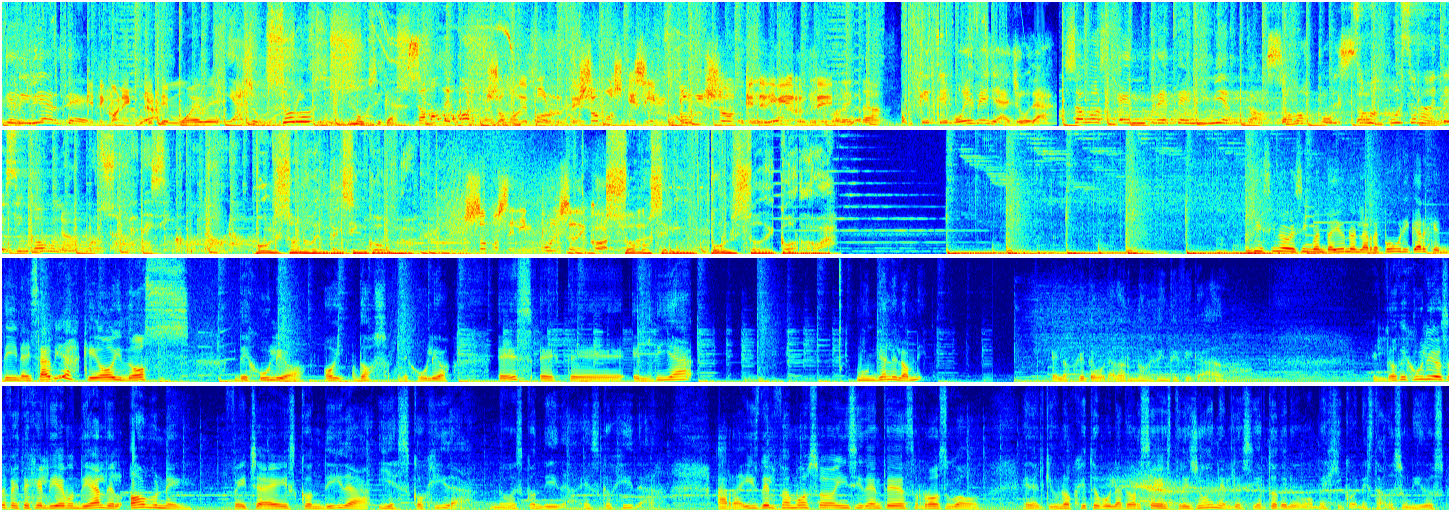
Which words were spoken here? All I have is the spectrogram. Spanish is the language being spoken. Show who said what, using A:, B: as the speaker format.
A: te divierte,
B: que te conecta, que te mueve
A: y ayuda. Somos música.
C: Somos deporte.
B: Somos deporte. Somos ese impulso que te divierte,
D: conecta, que te mueve y ayuda.
A: Somos entretenimiento.
D: Somos Pulso.
C: Somos Pulso 95.1. Pulso 95.1.
E: Pulso 95.1.
B: Somos el impulso de Córdoba.
E: Somos el impulso de Córdoba.
A: 1951 en la República Argentina. ¿Y sabías que hoy 2 de julio, hoy 2 de julio, es este, el Día Mundial del OVNI? El objeto volador no identificado. El 2 de julio se festeja el Día Mundial del OVNI. Fecha escondida y escogida, no escondida, escogida. A raíz del famoso incidente de Roswell, en el que un objeto volador se estrelló en el desierto de Nuevo México, en Estados Unidos,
